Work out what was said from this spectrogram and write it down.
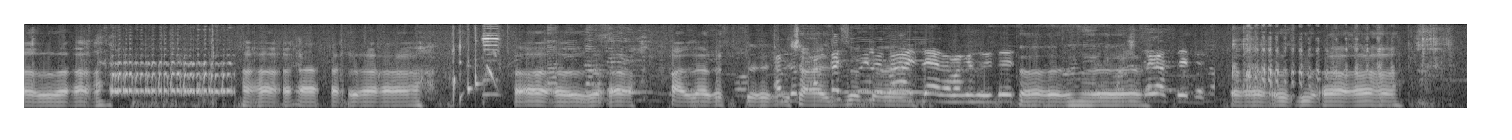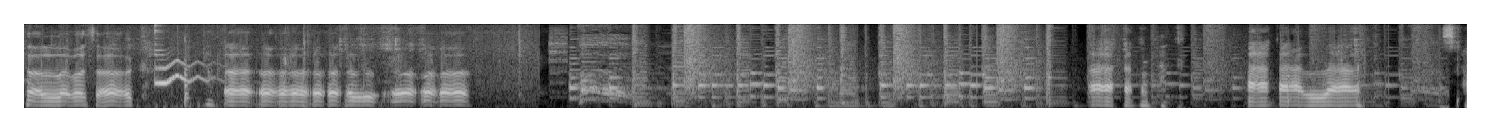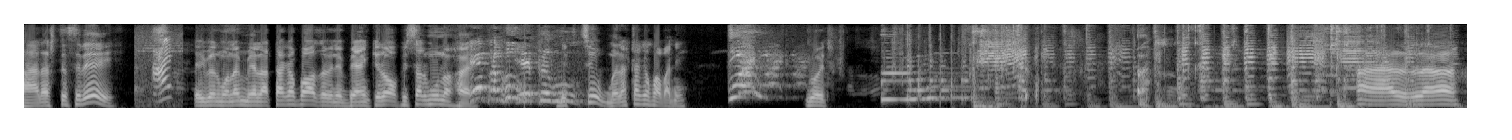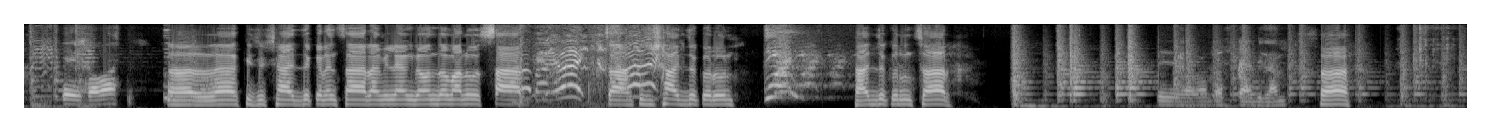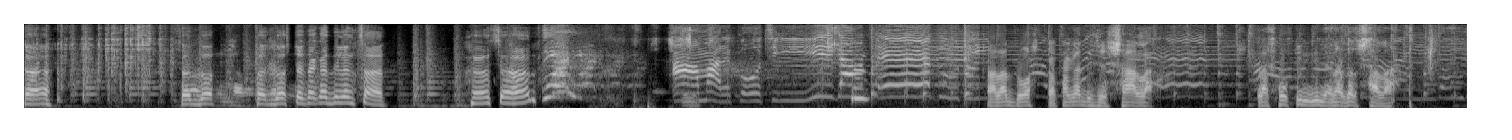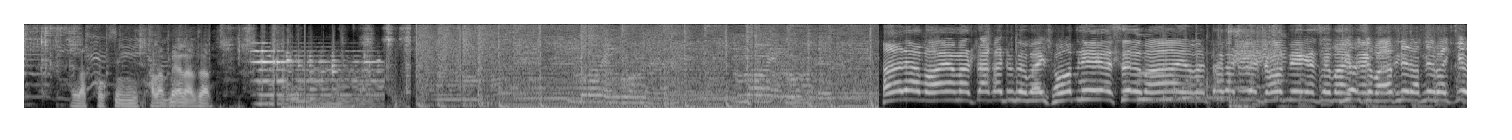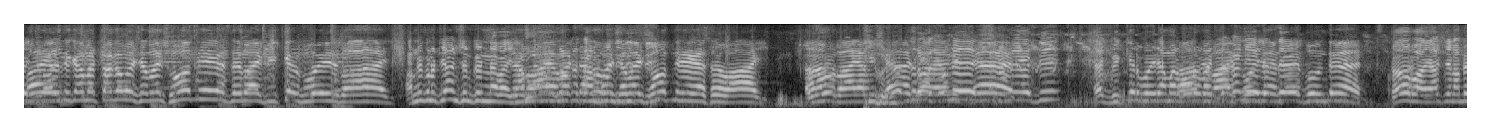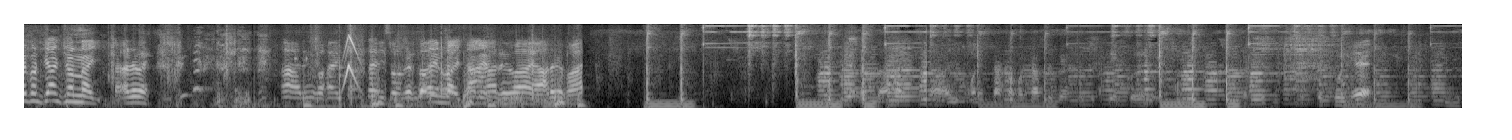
আল্লাহ আল্লাহ আল্লাহ সাহায্য আল্লাহ আল্লাহ আল্লাহ আসতেছে রে এইবার মনে হয় মেলার টাকা পাওয়া যাবে না ব্যাংকের অফিসার মনে হয় দেখছি? মেলা টাকা পাবানি গুড আল্লাহ। আল্লাহ কিছু সাহায্য করেন স্যার। আমি ল্যাংরা মানুষ স্যার। স্যার কিছু সাহায্য করুন। সাহায্য করুন স্যার। দশ দিলাম। স্যার দশটা টাকা দিলেন স্যার। হ্যাঁ স্যার। আমার কচি গাছে দুটি শালা দশটা টাকা দিছে শালা। শালা ফকিং ম্যানেজার শালা। শালা ফকিং শালা ম্যানেজার। টাকা টুকে ভাই সব নিয়ে গেছে ভাই আমার টাকা টুকে সব নিয়ে গেছে ভাই। ভাই? আপনি আপনি ভাই কি ভাই ওদিকে আমার টাকা পয়সা ভাই সব নিয়ে গেছে ভাই ভিক্ষের ভইর ভাই। আপনি কোনো টেনশন করেন না ভাই ভাই আমার টাকা পয়সা ভাই সব নিয়ে গেছে ভাই। ভাই আমি এক ভিক্ষের বইরে আমার বড় ভাই টাকা নিয়ে গেছে। ফোন দেন। ও ভাই আসেন আপনি কোনো টেনশন নাই। আরে ভাই। আরে ভাই তাড়াতাড়ি চলেন ভাই, আরে ভাই আরে ভাই।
